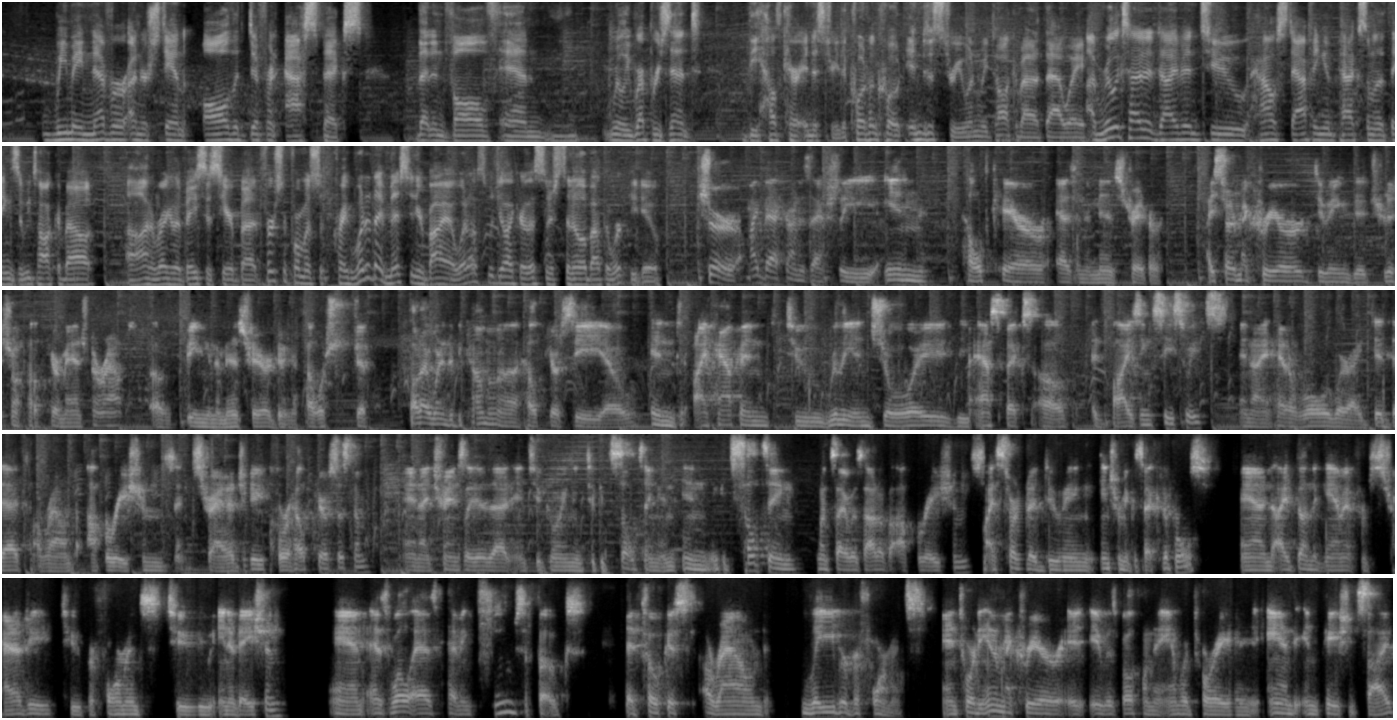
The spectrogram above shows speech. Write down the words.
we may never understand all the different aspects that involve and really represent the healthcare industry, the quote unquote industry, when we talk about it that way. I'm really excited to dive into how staffing impacts some of the things that we talk about uh, on a regular basis here. But first and foremost, Craig, what did I miss in your bio? What else would you like our listeners to know about the work you do? Sure. My background is actually in healthcare as an administrator. I started my career doing the traditional healthcare management route of being an administrator, doing a fellowship thought I wanted to become a healthcare CEO. And I happened to really enjoy the aspects of advising C suites. And I had a role where I did that around operations and strategy for a healthcare system. And I translated that into going into consulting. And in, in consulting, once I was out of operations, I started doing interim executive roles. And I've done the gamut from strategy to performance to innovation and as well as having teams of folks that focused around labor performance. And toward the end of my career, it, it was both on the ambulatory and, inpatient side.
